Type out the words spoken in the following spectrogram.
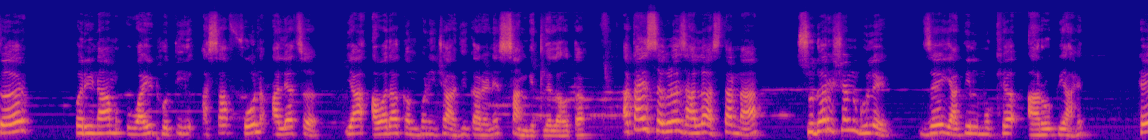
तर परिणाम वाईट होतील असा फोन आल्याचं या आवादा कंपनीच्या अधिकाऱ्याने सांगितलेलं होतं. आता हे सगळं झालं असताना सुदर्शन घुले जे यातील मुख्य आरोपी आहेत हे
